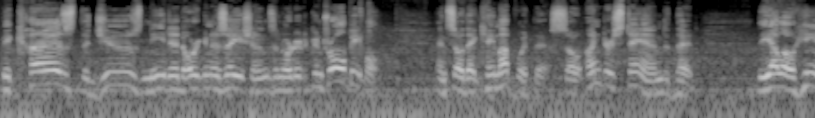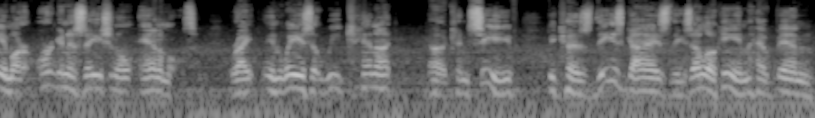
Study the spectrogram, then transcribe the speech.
because the Jews needed organizations in order to control people. And so they came up with this. So understand that the Elohim are organizational animals, right? In ways that we cannot uh, conceive because these guys, these Elohim, have been,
